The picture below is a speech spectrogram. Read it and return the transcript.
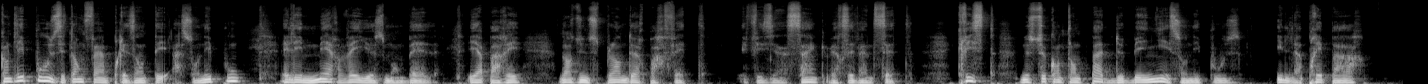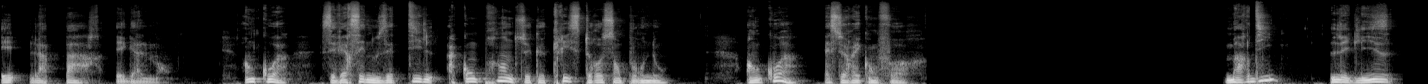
Quand l'épouse est enfin présentée à son époux, elle est merveilleusement belle et apparaît dans une splendeur parfaite. Éphésiens 5, verset 27. Christ ne se contente pas de baigner son épouse, il la prépare et la part également. En quoi ces versets nous aident-ils à comprendre ce que Christ ressent pour nous? En quoi est ce réconfort? Mardi, l'Église,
